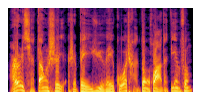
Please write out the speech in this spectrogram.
而且当时也是被誉为国产动画的巅峰。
